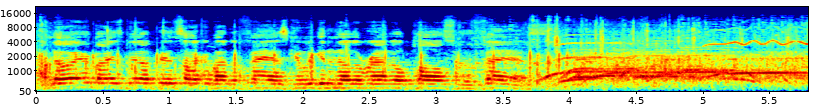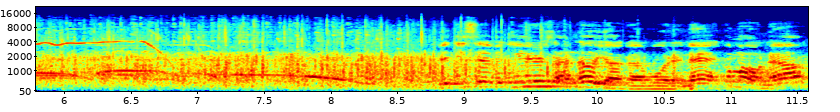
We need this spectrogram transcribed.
I know everybody's been up here talking about the fans. Can we get another round of applause for the fans? Fifty-seven years. I know y'all got more than that. Come on now.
